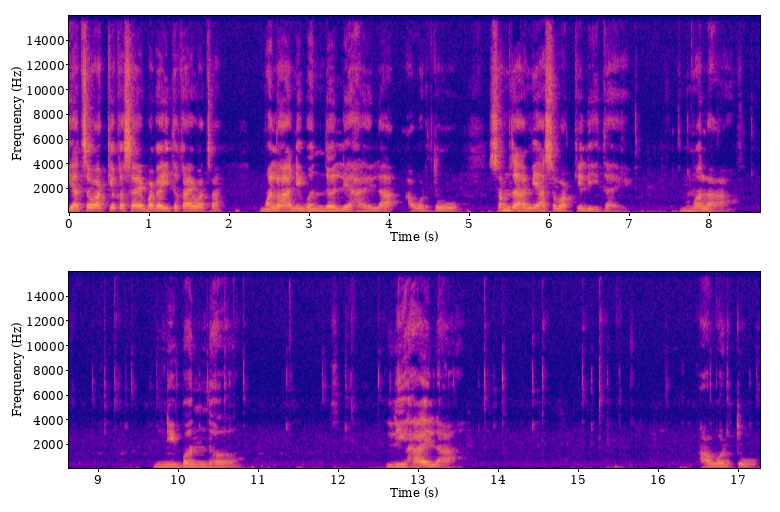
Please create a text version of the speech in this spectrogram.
याचं वाक्य कसं आहे बघा इथं काय वाचा? मला निबंध लिहायला आवडतो. समजा मी असं वाक्य लिहित आहे. मला निबंध लिहायला आवडतो.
